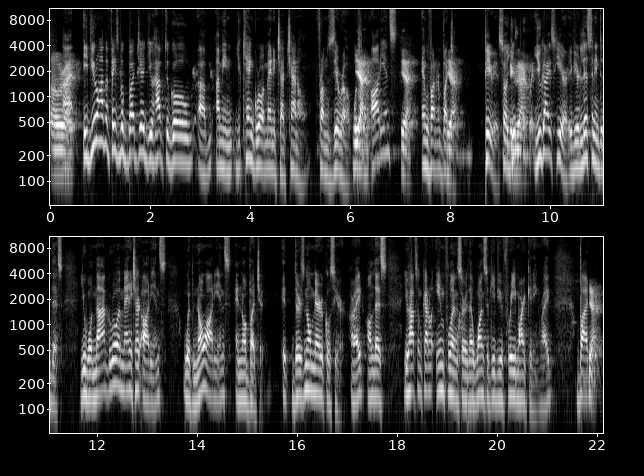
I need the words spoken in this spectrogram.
oh, right. uh, if you don't have a Facebook budget, you have to go. Um, I mean, you can't grow a ManyChat channel from zero without yeah. an audience yeah. and without a budget. Yeah. Period. So you, exactly. you guys here, if you're listening to this, you will not grow a ManyChat audience with no audience and no budget. It, there's no miracles here, all right? Unless you have some kind of influencer that wants to give you free marketing, right? But yeah.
